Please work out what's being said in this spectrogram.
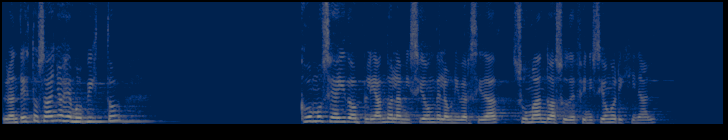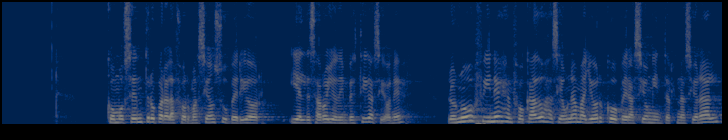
Durante estos años hemos visto cómo se ha ido ampliando la misión de la universidad, sumando a su definición original como centro para la formación superior y el desarrollo de investigaciones, los nuevos fines enfocados hacia una mayor cooperación internacional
